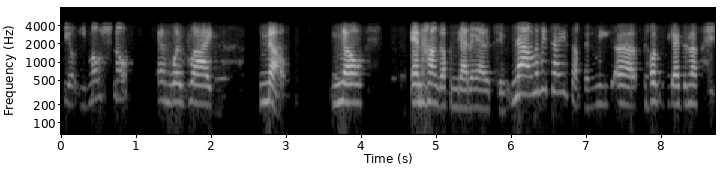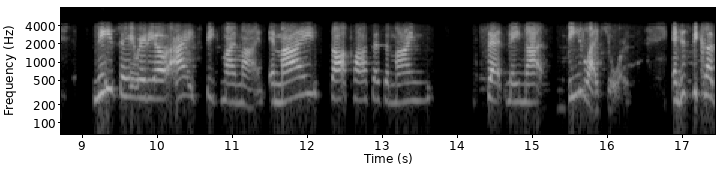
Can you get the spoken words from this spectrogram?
feel emotional and was like, no, no, and hung up and got an attitude. Now, let me tell you something. Me, uh, hope you guys know. Me, say radio, I speak my mind, and my thought process and mindset may not be like yours. And just because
